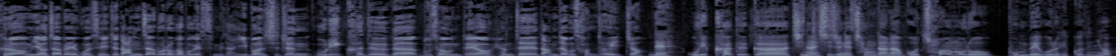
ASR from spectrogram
그럼 여자 배구에서 이제 남자부로 가보겠습니다. 이번 시즌 우리 카드가 무서운데요. 현재 남자부 선두에 있죠? 네, 우리 카드가 지난 시즌에 창단하고 처음으로 본 배구를 했거든요.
